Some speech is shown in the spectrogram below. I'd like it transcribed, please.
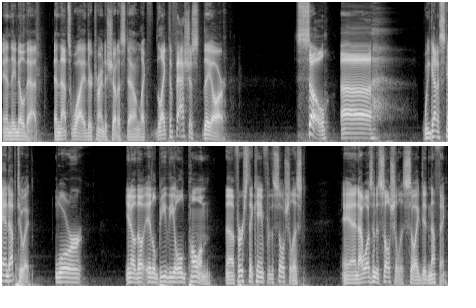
and they know that. and that's why they're trying to shut us down, like like the fascists they are. So uh, we got to stand up to it, or you know, it'll be the old poem. Uh, first, they came for the socialist, and I wasn't a socialist, so I did nothing.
